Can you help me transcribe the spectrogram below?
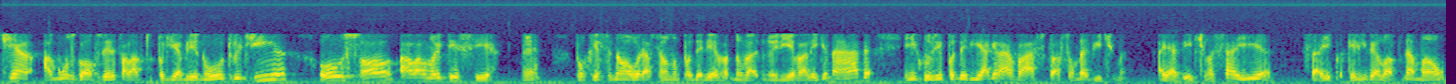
tinha alguns golpes, ele falava que podia abrir no outro dia ou só ao anoitecer, né? Porque senão a oração não poderia, não, não iria valer de nada, e inclusive poderia agravar a situação da vítima. Aí a vítima saía, saía com aquele envelope na mão,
